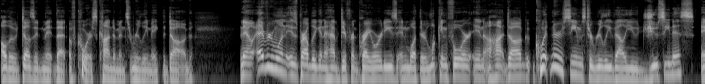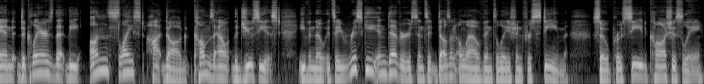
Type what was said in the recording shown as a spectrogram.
although does admit that, of course, condiments really make the dog. Now, everyone is probably going to have different priorities in what they're looking for in a hot dog. Quittner seems to really value juiciness and declares that the unsliced hot dog comes out the juiciest, even though it's a risky endeavor since it doesn't allow ventilation for steam. So proceed cautiously.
